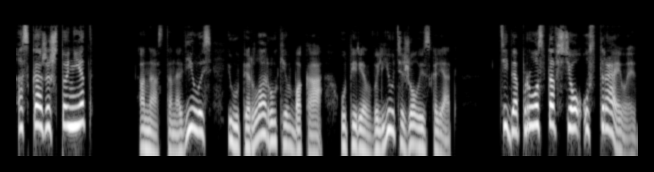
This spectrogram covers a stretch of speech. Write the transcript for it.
«А скажешь, что нет?» Она остановилась и уперла руки в бока, уперев в Илью тяжелый взгляд. «Тебя просто все устраивает.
